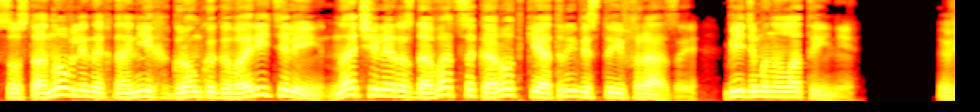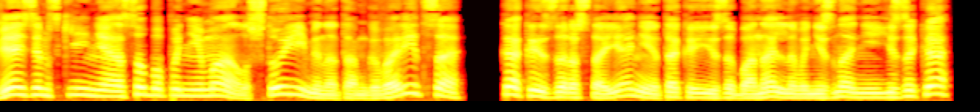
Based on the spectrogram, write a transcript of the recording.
С установленных на них громкоговорителей начали раздаваться короткие отрывистые фразы, видимо, на латыни. Вяземский не особо понимал, что именно там говорится, как из-за расстояния, так и из-за банального незнания языка,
